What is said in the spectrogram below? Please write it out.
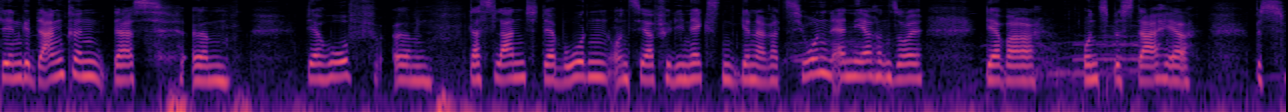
den Gedanken, dass ähm, der Hof, ähm, das Land, der Boden uns ja für die nächsten Generationen ernähren soll, der war uns bis daher bis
